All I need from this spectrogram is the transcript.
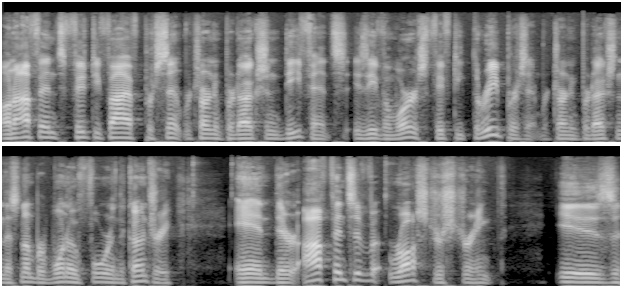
On offense, 55% returning production. Defense is even worse, 53% returning production. That's number 104 in the country. And their offensive roster strength is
